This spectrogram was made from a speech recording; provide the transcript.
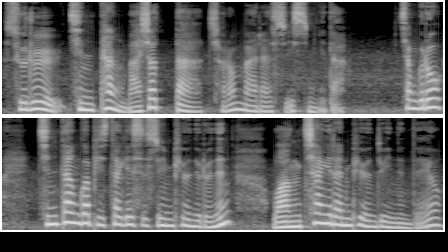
술을 진탕 마셨다처럼 말할 수 있습니다. 참고로 진탕과 비슷하게 쓸 수 있는 표현으로는 왕창이라는 표현도 있는데요.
